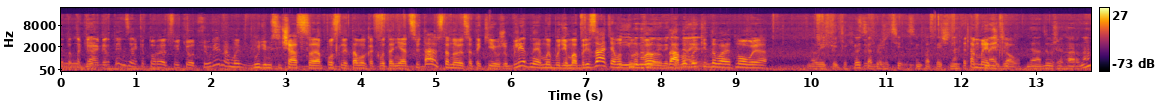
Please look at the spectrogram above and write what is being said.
Это такая гортензия, которая цветет все время. Мы будем сейчас, э, после того, как вот они отцветают, становятся такие уже бледные, мы будем обрезать, а вот И мы- она вы- новые да, выкидает. выкидывают новые. Новий квітик. І Оця дуже ці- симпатична. Це Magical. Да, дуже гарно.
